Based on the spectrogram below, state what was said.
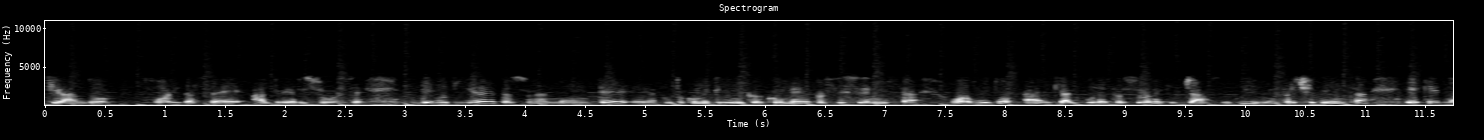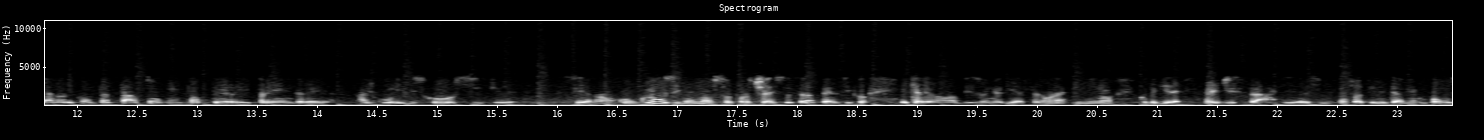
tirando fuori da sé altre risorse. Devo dire personalmente, eh, appunto come clinico e come professionista, ho avuto anche alcune persone che già seguivo in precedenza e che mi hanno ricontattato un po' per riprendere alcuni discorsi che si erano conclusi nel nostro processo terapeutico e che avevano bisogno di essere un attimino, come dire, registrati, passate in termini, un po' un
